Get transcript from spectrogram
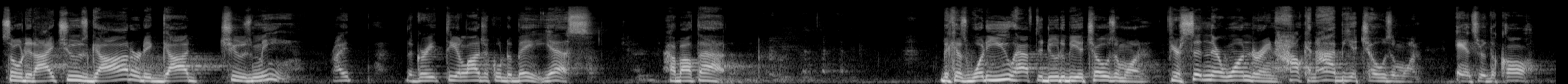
So, did I choose God or did God choose me? Right? The great theological debate. Yes. How about that? Because what do you have to do to be a chosen one? If you're sitting there wondering, how can I be a chosen one? Answer the call.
